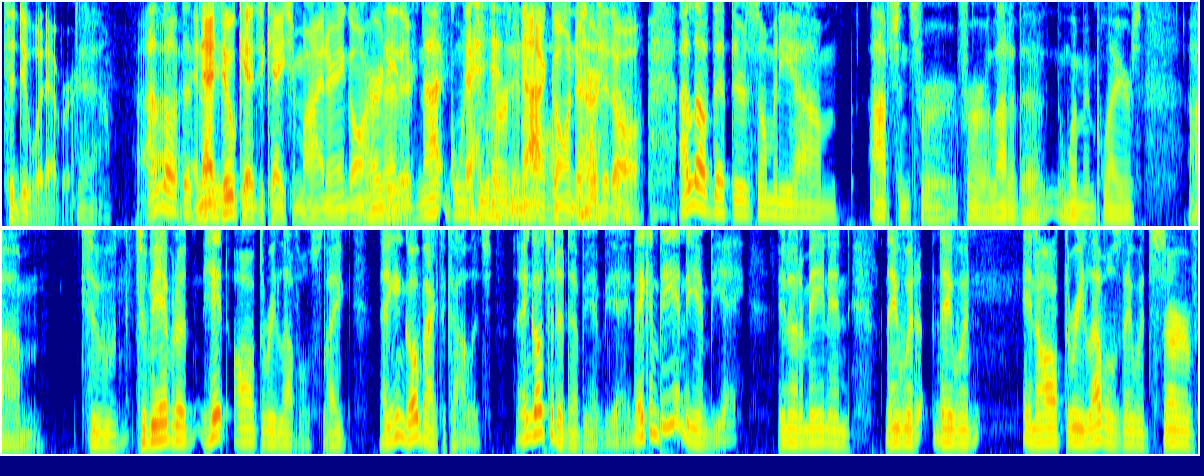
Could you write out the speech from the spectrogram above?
to do whatever. Yeah. I love that and that Duke education behind her ain't gonna hurt either. not going to hurt at not all. going to hurt at all. I love that there's so many um, options for for a lot of the women players um, to to be able to hit all three levels. Like they can go back to college, they can go to the WNBA, they can be in the NBA. You know what I mean? And they would they would in all three levels they would serve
